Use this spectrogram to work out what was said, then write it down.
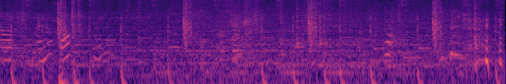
No, ano to? Some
